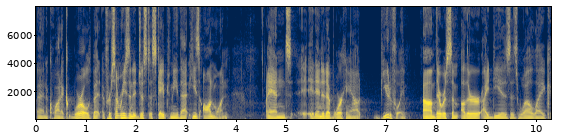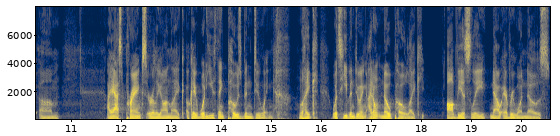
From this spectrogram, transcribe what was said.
an aquatic world, but for some reason it just escaped me that he's on one, and it ended up working out beautifully. Um, there was some other ideas as well, like um, I asked Pranks early on, like, okay, what do you think Poe's been doing? like, what's he been doing? I don't know Poe. Like, obviously now everyone knows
